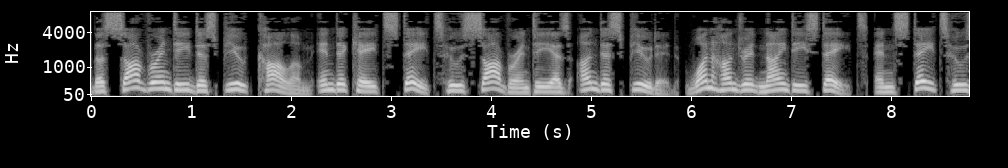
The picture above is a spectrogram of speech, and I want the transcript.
The sovereignty dispute column indicates states whose sovereignty is undisputed 190 states and states whose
